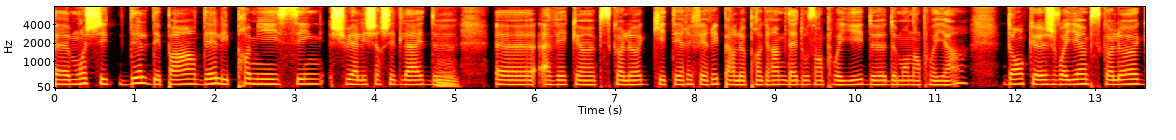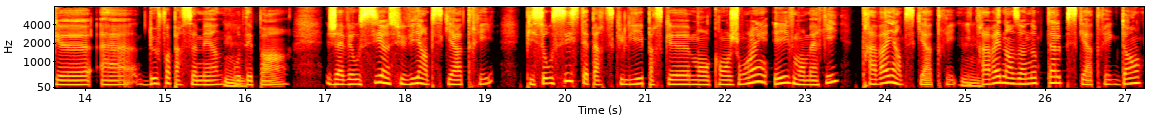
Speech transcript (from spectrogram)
Euh, moi, je suis, dès le départ, dès les premiers signes, je suis allée chercher de l'aide euh, Mm. euh, avec un psychologue qui était référé par le programme d'aide aux employés de, de mon employeur. Donc, euh, je voyais un psychologue à deux fois par semaine au départ. J'avais aussi un suivi en psychiatrie. Puis ça aussi, c'était particulier parce que mon conjoint, Yves, mon mari, travaille en psychiatrie. Il Mhm. travaille dans un hôpital psychiatrique. Donc,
